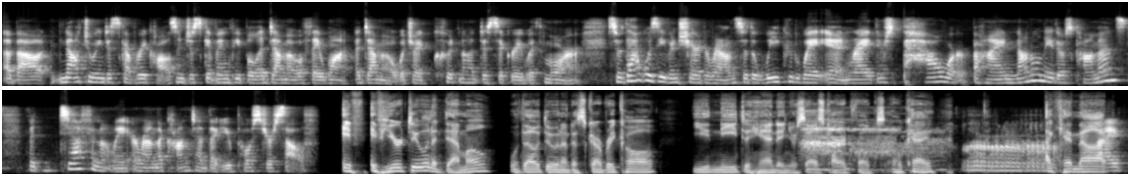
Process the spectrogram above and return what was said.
about not doing discovery calls and just giving people a demo if they want a demo, which I could not disagree with more. So that was even shared around so that we could weigh in, right? There's power behind not only those comments, but definitely definitely around the content that you post yourself. If if you're doing a demo without doing a discovery call, you need to hand in your sales card, folks. Okay. I cannot I,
